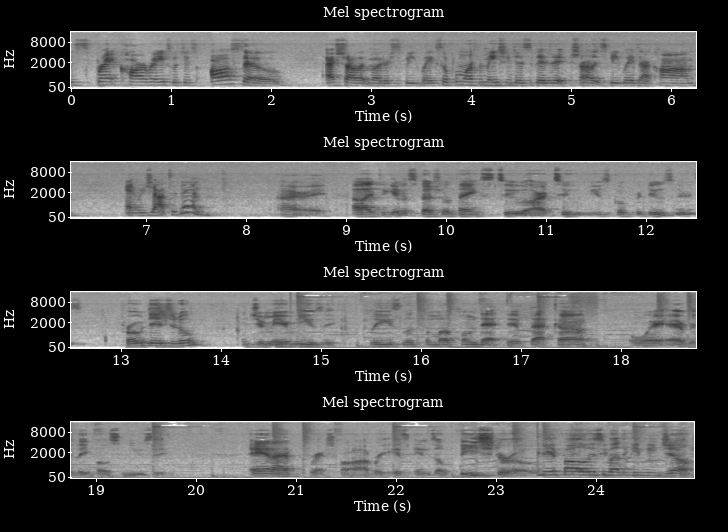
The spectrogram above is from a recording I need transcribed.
the Sprint car race, which is also at Charlotte Motor Speedway. So for more information, just visit charlottespeedway.com and reach out to them. All right. I'd like to give a special thanks to our two musical producers, Pro Digital and Jameer Music. Please look them up on datpiff.com or wherever they post music. And I have a correction for Aubrey. It's Enso Bistro. Did follow this, he about to give me jump.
